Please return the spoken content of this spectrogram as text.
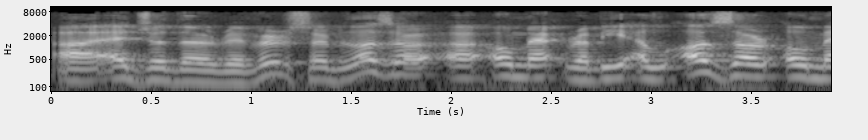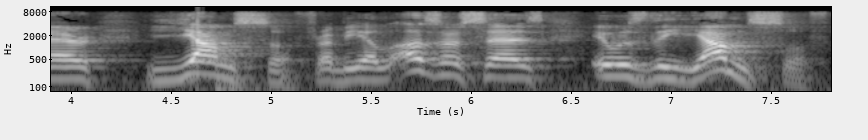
uh, edge of the river. So Rabbi Elazar, uh, Omer, Rabbi Elazar Omer Yamsuf. Rabbi Elazar says it was the Yamsuf.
